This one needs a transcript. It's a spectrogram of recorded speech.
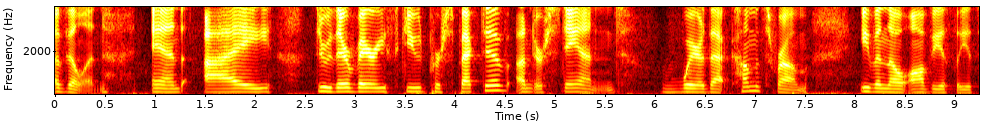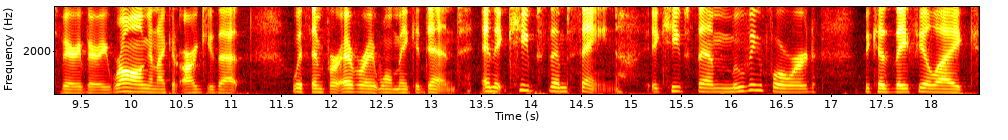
a villain. And i through their very skewed perspective understand where that comes from even though obviously it's very very wrong and i could argue that with them forever it won't make a dent. And it keeps them sane. It keeps them moving forward because they feel like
